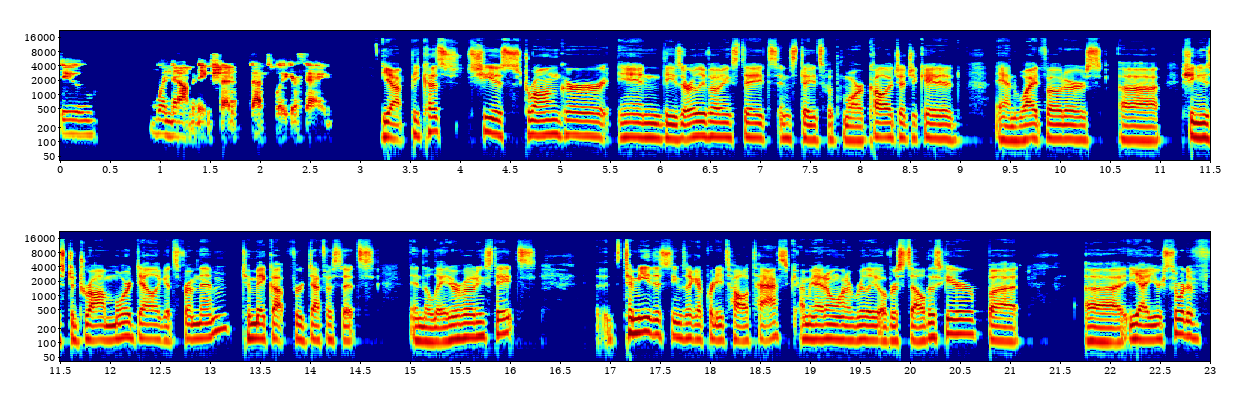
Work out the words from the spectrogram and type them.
to win the nomination. That's what you're saying. Yeah, because she is stronger in these early voting states, and states with more college educated and white voters, uh, she needs to draw more delegates from them to make up for deficits in the later voting states. To me, this seems like a pretty tall task. I mean, I don't want to really oversell this here, but uh, yeah, you're sort of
